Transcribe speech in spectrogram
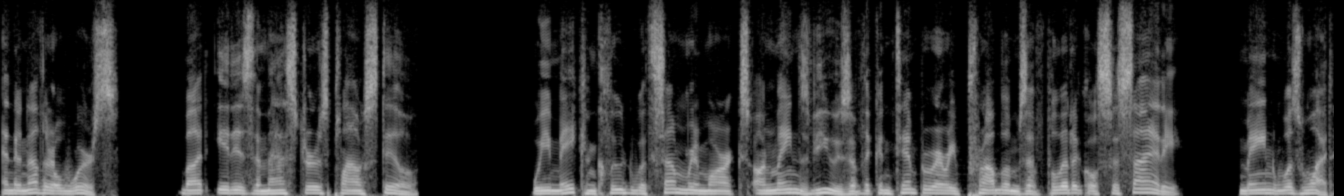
and another a worse. But it is the master's plough still. We may conclude with some remarks on Maine's views of the contemporary problems of political society. Maine was what,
